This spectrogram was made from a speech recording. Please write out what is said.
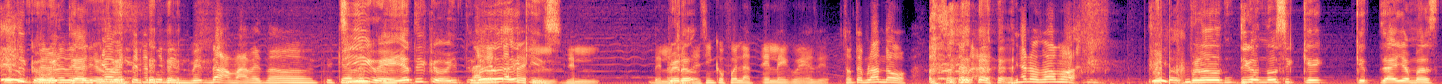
Ya tiene como 20 años, güey. No, mames, no. Sí, güey, ya tiene como 20 años. La X. Del, del, 85 fue la tele, güey. Así, ¡Está temblando! ¡Ya nos vamos! Pero, digo, no sé qué, qué te haya más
